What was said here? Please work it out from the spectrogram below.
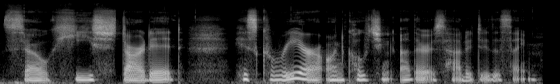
so he started his career on coaching others how to do the same.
